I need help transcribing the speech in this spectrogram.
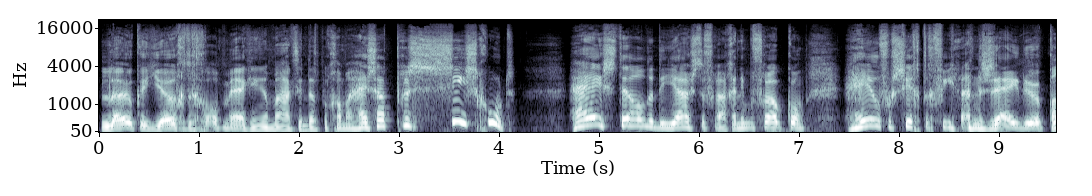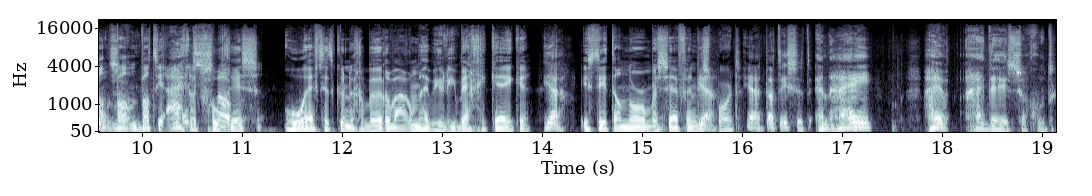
leuke, jeugdige opmerkingen maakte in dat programma. Hij zat precies goed. Hij stelde de juiste vraag. En die mevrouw kon heel voorzichtig via een zijdeur... Want, want wat hij eigenlijk vroeg is: hoe heeft dit kunnen gebeuren? Waarom hebben jullie weggekeken? Ja. Is dit dan normbesef in de ja, sport? Ja, dat is het. En hij, hij, hij deed het zo goed.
